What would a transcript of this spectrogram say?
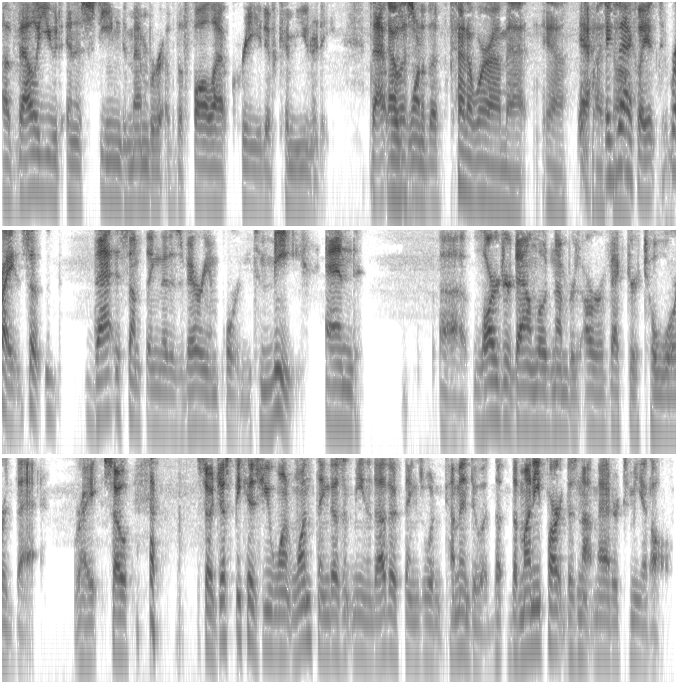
a valued and esteemed member of the Fallout creative community. That, that was, was, one of the kind of where I'm at. Yeah. Yeah, myself. exactly. Right. So that is something that is very important to me. And uh, larger download numbers are a vector toward that right? So so just because you want one thing doesn't mean that other things wouldn't come into it. The, the money part does not matter to me at all.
